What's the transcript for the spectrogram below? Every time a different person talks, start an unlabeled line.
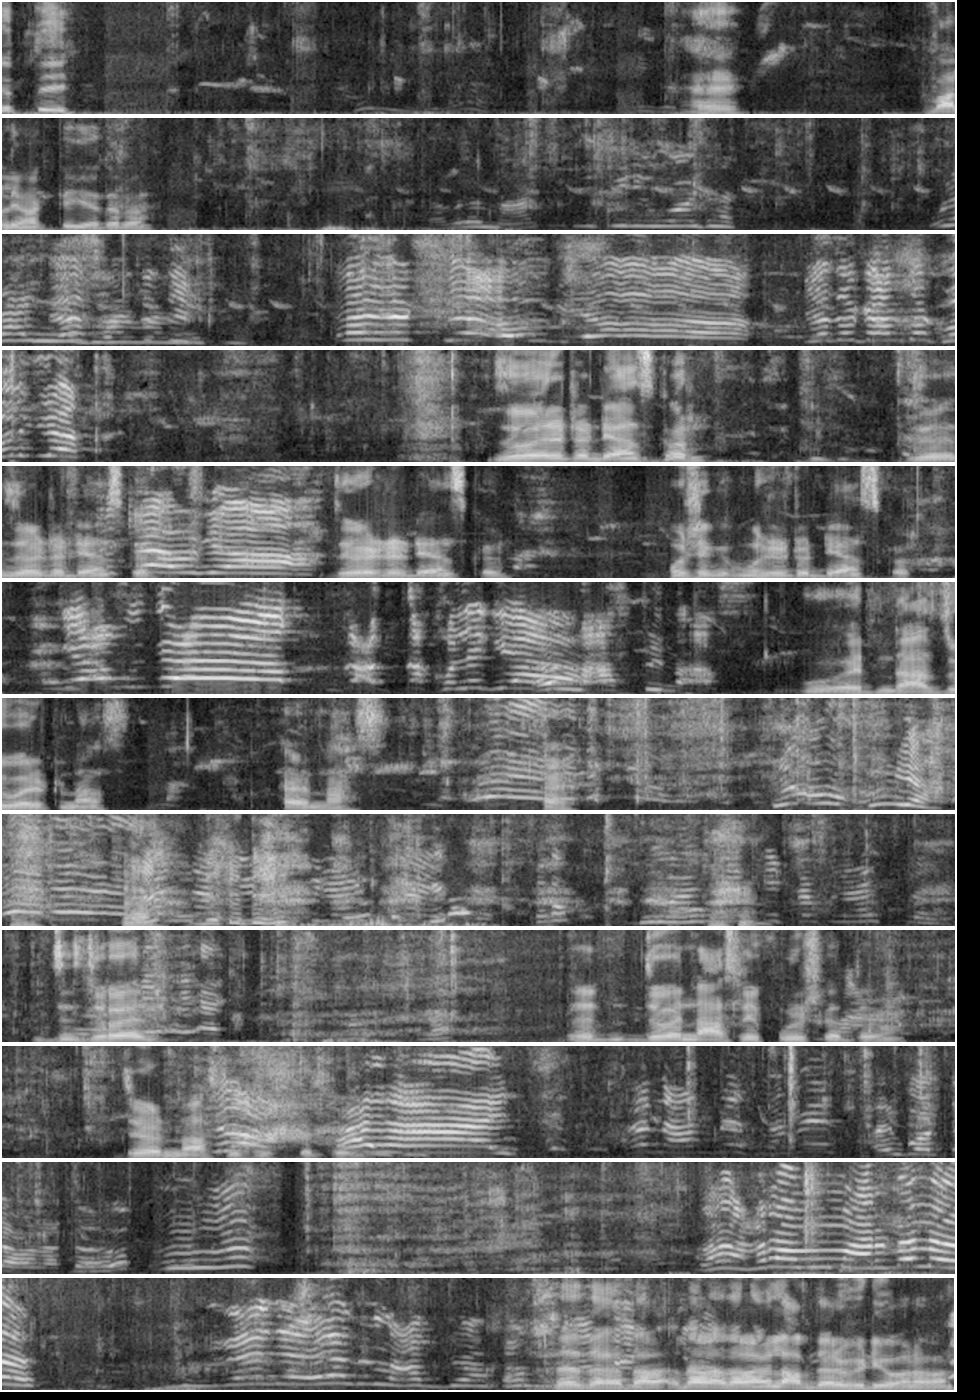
করতে হ্যাঁ বালি মারতে গিয়ে তোরা? জোয়ার একটা ডান্স কর। জোয়ার একটা ডান্স কর। জোয়ার একটা ডান্স কর। মুশি মুশি একটু ডান্স কর। নাচ জোয়ার একটু নাচ। হ্যাঁ নাচ হ্যাঁ। জ- জোয়ার। জোয়ার নাচলে পুরস্কার দেবে। জোয়ার নাচলে পুরস্কার দেবে। দাঁড়া দাঁড়া দাঁড়া আমি লাভ দেওয়ার ভিডিও বানাবো।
